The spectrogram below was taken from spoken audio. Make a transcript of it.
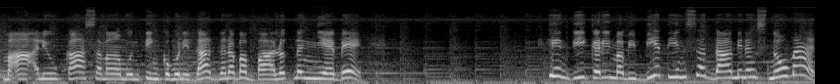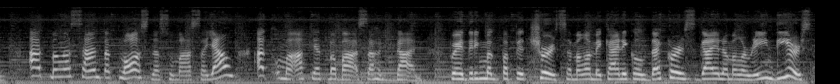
Maaaliw ka sa mga munting komunidad na nababalot ng niebe. Hindi ka rin mabibitin sa dami ng snowman at mga Santa Claus na sumasayaw at umaakyat baba sa hagdan. Pwede rin magpa-picture sa mga mechanical decors gaya ng mga reindeers.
